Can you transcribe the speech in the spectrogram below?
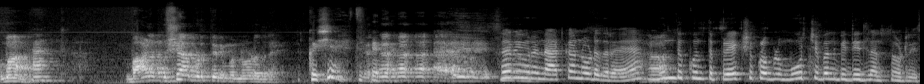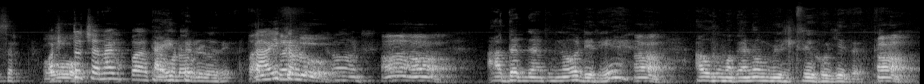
ಅಮ್ಮ ಬಹಳ ಖುಷಿ ಆಗ್ಬಿಡುತ್ತೆ ನಿಮ್ಮನ್ನ ನೋಡಿದ್ರೆ. ಖುಷಿ ಆಯ್ತು. ಸರ್ ಇವ್ರ ನಾಟಕ ನೋಡಿದ್ರೆ ಮುಂದೆ ಕುಂತ ಪ್ರೇಕ್ಷಕರೊಬ್ಳು ಮೂರ್ಛೆ ಬಂದು ಬಿದ್ದಿದ್ಲ ಅಂತ ನೋಡ್ರಿ ಸರ್. ಅಷ್ಟು ಚೆನ್ನಾಗಿ ತಾಯಿ ಮಾಡೋರು. ಕರುಳು ರೀ. ತಾಯಿ ಕರುಳು. ಹಾ ಹಾ. ಅದನ್ನ ನೋಡಿರಿ ಹಾ. ಅವ್ರ ಮಗನೂ ಮಿಲ್ಟ್ರಿ ಹೋಗಿದ್ದ. ಹಾ.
